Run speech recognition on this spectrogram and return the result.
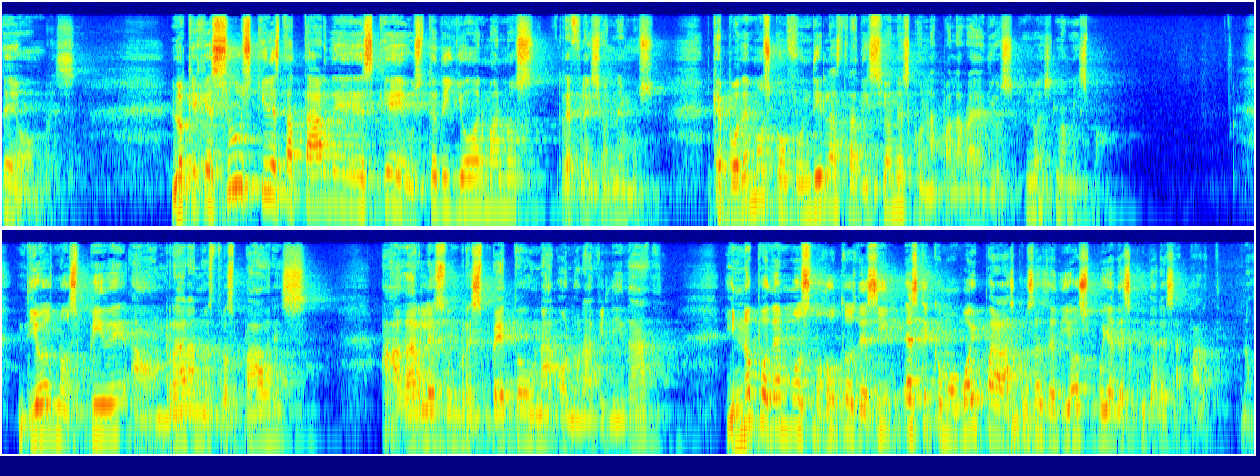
de hombres. Lo que Jesús quiere esta tarde es que usted y yo, hermanos, reflexionemos, que podemos confundir las tradiciones con la palabra de Dios. No es lo mismo. Dios nos pide a honrar a nuestros padres, a darles un respeto, una honorabilidad. Y no podemos nosotros decir, es que como voy para las cosas de Dios, voy a descuidar esa parte. No,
